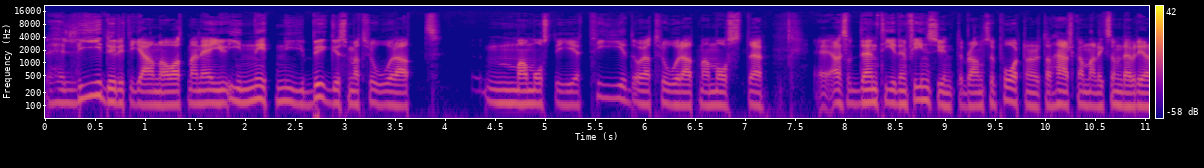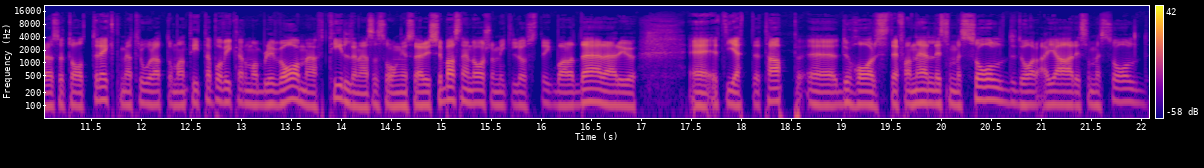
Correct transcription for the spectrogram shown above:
eh, lider lite grann av att man är ju inne i ett nybygge som jag tror att man måste ge tid och jag tror att man måste eh, Alltså den tiden finns ju inte bland supportrarna utan här ska man liksom leverera resultat direkt. Men jag tror att om man tittar på vilka de har blivit av med till den här säsongen så är det Sebastian Larsson och Micke Lustig. Bara där är det ju eh, ett jättetapp. Eh, du har Stefanelli som är såld, du har Ayari som är såld.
